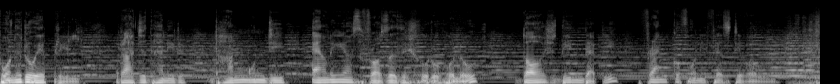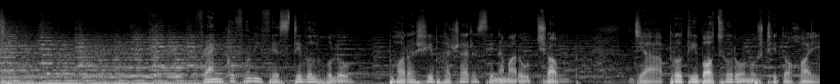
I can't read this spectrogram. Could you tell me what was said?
পনেরো এপ্রিল রাজধানীর ধানমন্ডি অ্যানিয়াস ফ্রজেসে শুরু হলো দশ দিনব্যাপী ফ্র্যাঙ্কোফোনি ফেস্টিভ্যাল। ফ্র্যাঙ্কোফোনি ফেস্টিভ্যাল হল ফরাসি ভাষার সিনেমার উৎসব, যা প্রতি বছর অনুষ্ঠিত হয়।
